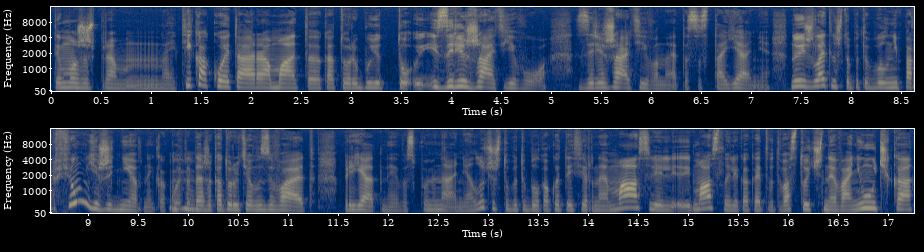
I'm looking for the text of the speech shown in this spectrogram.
ты можешь прям найти какой-то аромат, э, который будет то... и заряжать его, заряжать его на это состояние. Ну и желательно, чтобы это был не парфюм ежедневный какой-то, угу. даже который тебя вызывает приятные воспоминания. Лучше, чтобы это было какое-то эфирное масло или масло или какая-то вот восточная вонючка.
